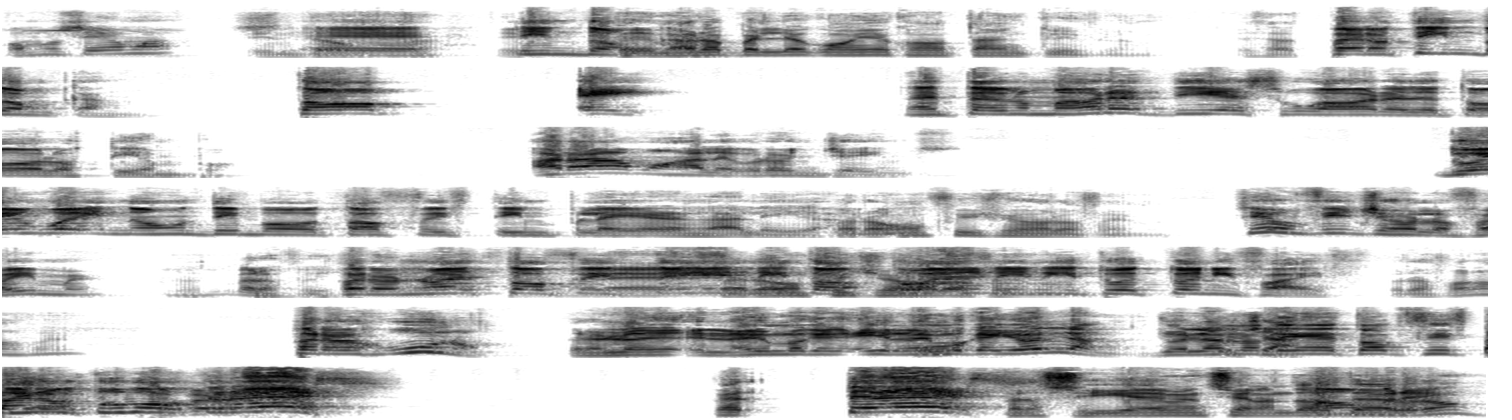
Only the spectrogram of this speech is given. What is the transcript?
¿cómo se llama? Tim Eh, Duncan. Tim Duncan. Primero perdió con ellos cuando estaba en Cleveland. Exacto. Pero Tim Duncan, top 8. Entre los mejores 10 jugadores de todos los tiempos. Ahora vamos a LeBron James. Dwayne Wade no es un tipo top 15 player en la liga. Pero es un Future Hall of Famer. sí, es un future Hall of Famer. Pero, Pero no es top 15, Pero ni top future Hall of 20, Famer. ni top 25. Pero fue Hall of Famer. Pero es uno. Pero es lo, es lo mismo que, es lo mismo que Jordan. Jordan no Escucha, tiene top 15. Pero tuvo tres. Pero, ¡Tres! pero sigue mencionando Hombre. de LeBron.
